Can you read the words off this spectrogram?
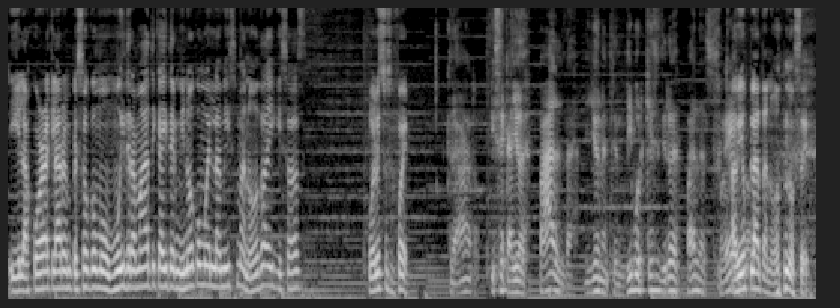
Y la Jora, claro, empezó como muy dramática y terminó como en la misma nota y quizás por eso se fue. Claro. Y se cayó de espaldas. Y yo no entendí por qué se tiró de espaldas al suelo. Había un plátano, no sé.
